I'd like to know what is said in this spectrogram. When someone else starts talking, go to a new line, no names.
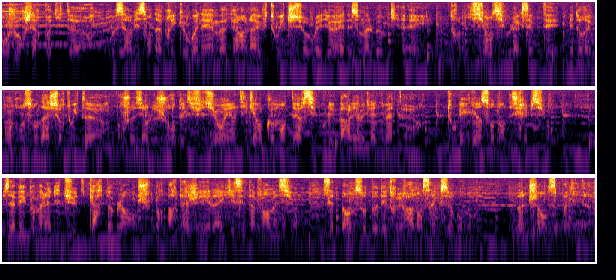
Bonjour chers poditeurs, nos services ont appris que 1AM va faire un live Twitch sur Radiohead et son album Kid A. Notre mission, si vous l'acceptez, est de répondre au sondage sur Twitter pour choisir le jour de diffusion et indiquer en commentaire si vous voulez parler avec l'animateur. Tous les liens sont en description. Vous avez comme à l'habitude carte blanche pour partager et liker cette information. Cette bande s'autodétruira dans 5 secondes. Bonne chance, poditeurs.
